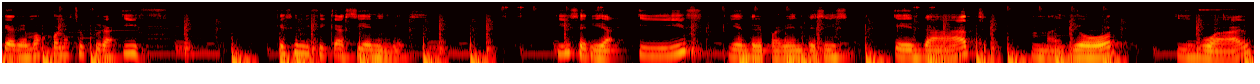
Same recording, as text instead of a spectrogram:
que haremos con la estructura if, que significa así en inglés. Y sería if y entre paréntesis edad mayor igual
